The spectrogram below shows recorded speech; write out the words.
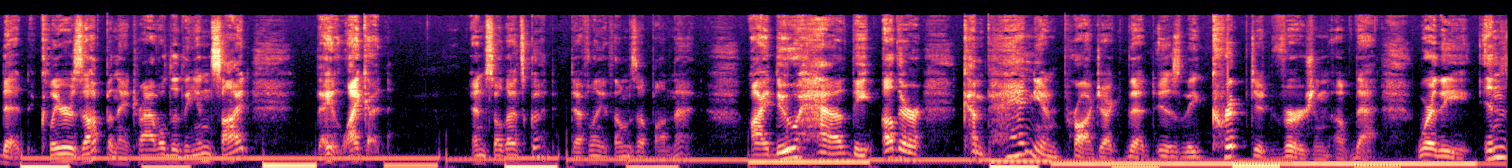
that clears up and they travel to the inside, they like it. And so that's good. Definitely a thumbs up on that. I do have the other companion project that is the cryptid version of that, where the in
